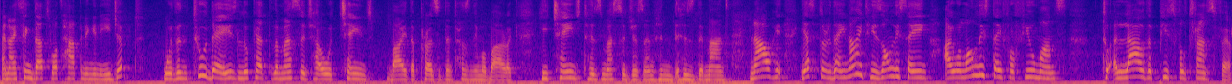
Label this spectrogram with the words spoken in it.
And I think that's what's happening in Egypt. Within two days, look at the message, how it changed by the President Hosni Mubarak. He changed his messages and his demands. Now, he, yesterday night, he's only saying, I will only stay for a few months to allow the peaceful transfer.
